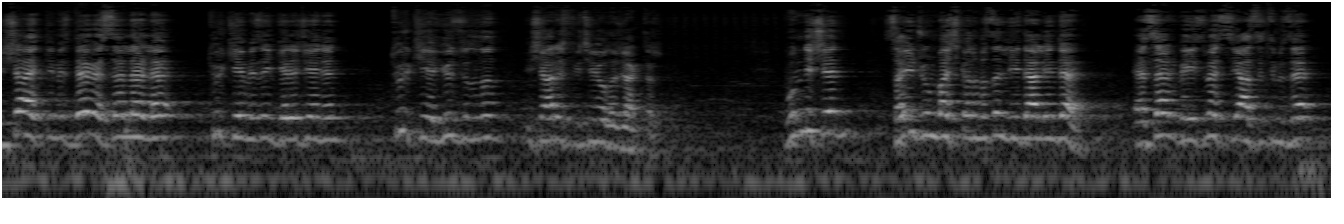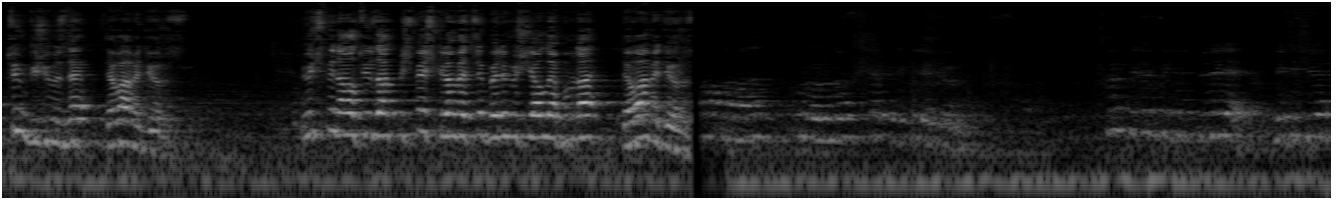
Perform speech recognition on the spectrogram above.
inşa ettiğimiz dev eserlerle Türkiye'mizin geleceğinin Türkiye yüzyılının işaret fişeği olacaktır. Bunun için Sayın Cumhurbaşkanımızın liderliğinde eser ve hizmet siyasetimize tüm gücümüzle devam ediyoruz. 3665 kilometre bölünmüş yol yapımına devam ediyoruz. Tamamlamanın gururunu hep birlikte yaşıyoruz. 40 birim gibi tüneli geçişi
